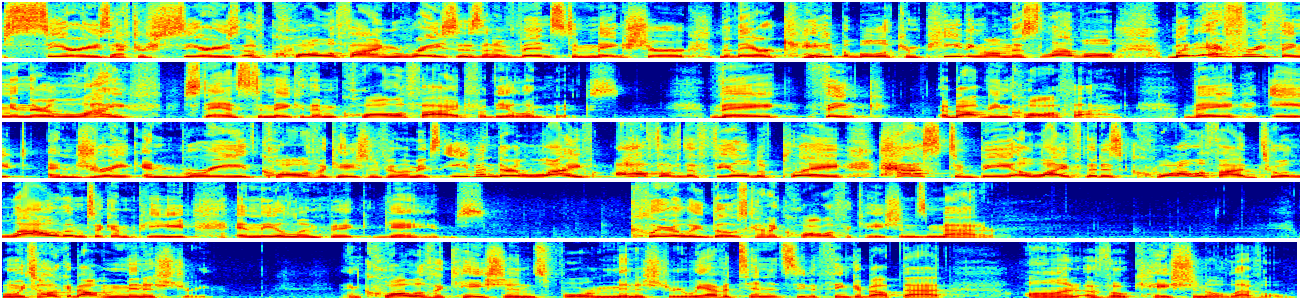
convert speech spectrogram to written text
series after series of qualifying races and events to make sure that they are capable of competing on this level, but everything in their life stands to make them qualified for the Olympics. They think about being qualified. They eat and drink and breathe qualifications for the Olympics. Even their life off of the field of play has to be a life that is qualified to allow them to compete in the Olympic Games. Clearly, those kind of qualifications matter. When we talk about ministry and qualifications for ministry, we have a tendency to think about that on a vocational level.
